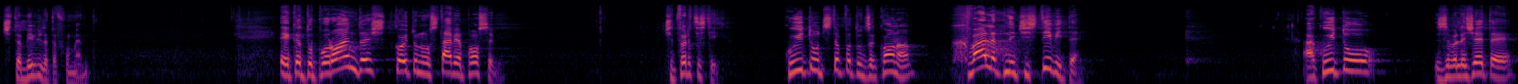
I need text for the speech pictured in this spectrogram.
Чета Библията в момента. Е като пороен дъжд, който не оставя по себе. Четвърти стих които отстъпват от закона, хвалят нечестивите, а които, забележете,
